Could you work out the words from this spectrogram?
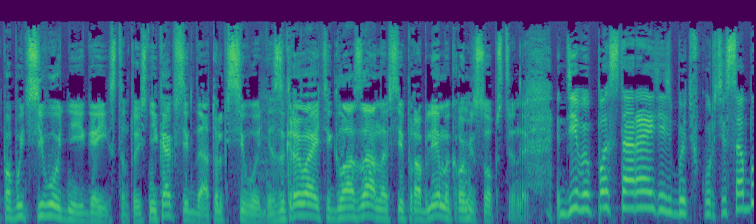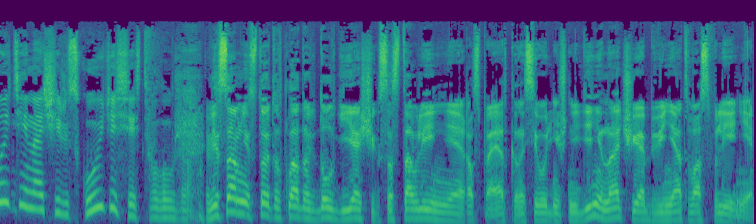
побыть сегодня эгоистом, то есть не как всегда, а только сегодня. Закрывайте глаза на все проблемы, кроме собственных. Девы, постарайтесь быть в курсе событий, иначе рискуете сесть в лужу. Весам не стоит откладывать в долгий ящик составления распорядка на сегодняшний день, иначе обвинят вас в лени.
